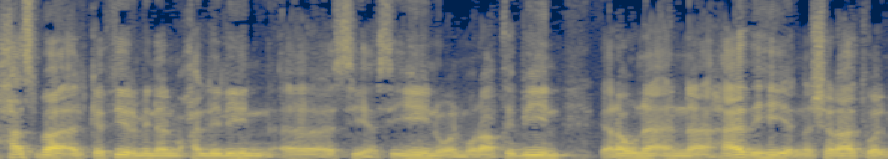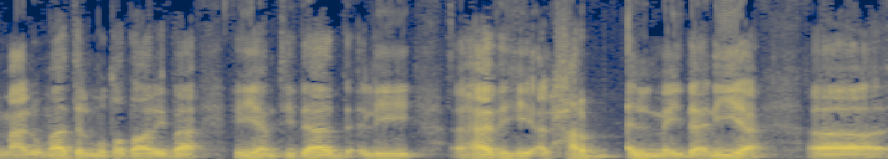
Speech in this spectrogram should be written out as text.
حسب الكثير من المحللين آه، السياسيين والمراقبين يرون أن هذه النشرات والمعلومات المتضاربة هي امتداد لهذه الحرب الميدانية آه،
